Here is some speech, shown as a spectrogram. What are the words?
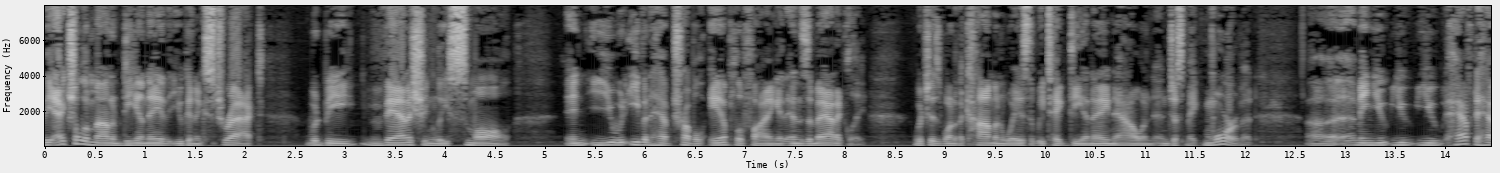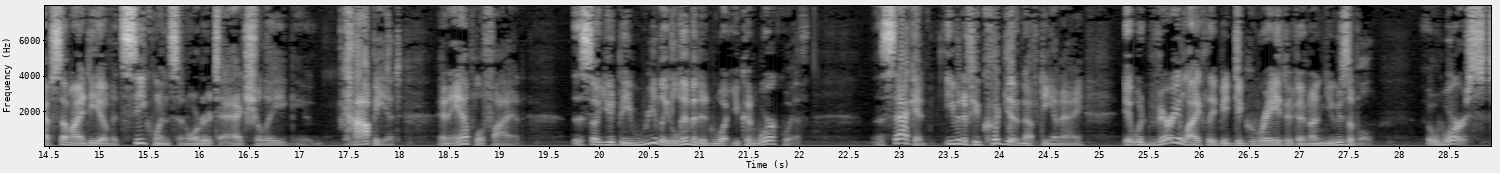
the actual amount of DNA that you can extract would be vanishingly small. and you would even have trouble amplifying it enzymatically, which is one of the common ways that we take DNA now and, and just make more of it. Uh, I mean, you, you, you have to have some idea of its sequence in order to actually copy it and amplify it. So you'd be really limited what you could work with. Second, even if you could get enough DNA, it would very likely be degraded and unusable. Worse,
